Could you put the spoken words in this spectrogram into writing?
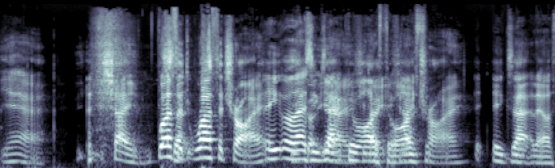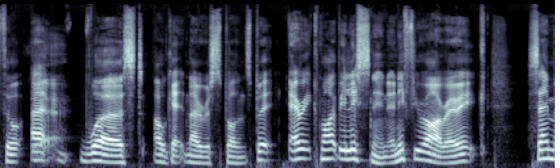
yeah, shame. Worth So- a, worth a try. Eh, well, that's You've got- exactly you what I don't- if you thought. I try. Exactly. I thought at Yeah. worst I'll get no response, but Eric might be listening, and if you are Eric, send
